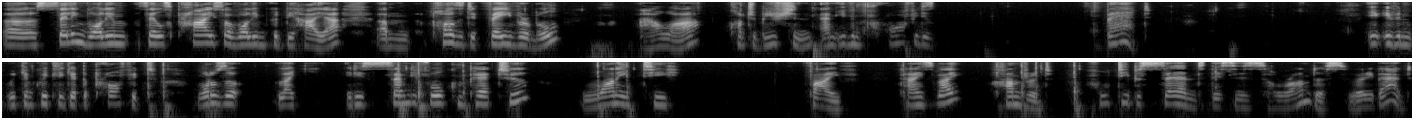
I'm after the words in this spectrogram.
uh, selling volume, sales price or volume could be higher, um, positive, favorable, our contribution and even profit is bad. Even we can quickly get the profit. What is the like it is 74 compared to 185 times by 100 40% this is horrendous very bad.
